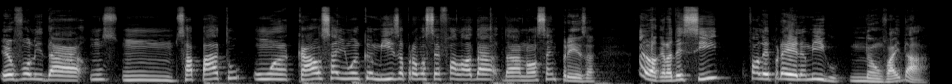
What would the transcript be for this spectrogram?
Eu vou lhe dar um, um sapato, uma calça e uma camisa pra você falar da, da nossa empresa. Aí eu agradeci, falei pra ele, amigo, não vai dar.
